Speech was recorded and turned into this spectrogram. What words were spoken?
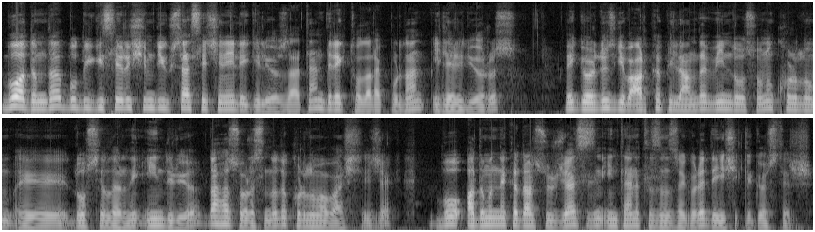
Bu adımda bu bilgisayarı şimdi yüksel seçeneğiyle geliyor zaten. Direkt olarak buradan ileri diyoruz. Ve gördüğünüz gibi arka planda Windows 10'un kurulum e, dosyalarını indiriyor. Daha sonrasında da kuruluma başlayacak. Bu adımın ne kadar süreceği sizin internet hızınıza göre değişiklik gösterir.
